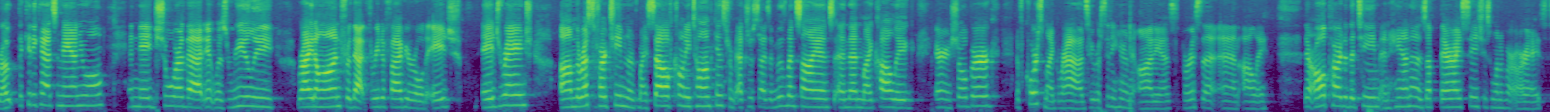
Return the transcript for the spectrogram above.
wrote the Kitty Cats manual and made sure that it was really right on for that three to five year old age, age range. Um, the rest of our team, there's myself, Connie Tompkins from Exercise and Movement Science, and then my colleague, Erin Shoulberg, of course my grads who are sitting here in the audience, Marissa and Ali. They're all part of the team, and Hannah is up there, I see. She's one of our RAs.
